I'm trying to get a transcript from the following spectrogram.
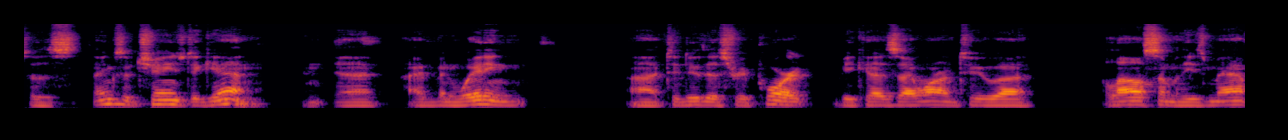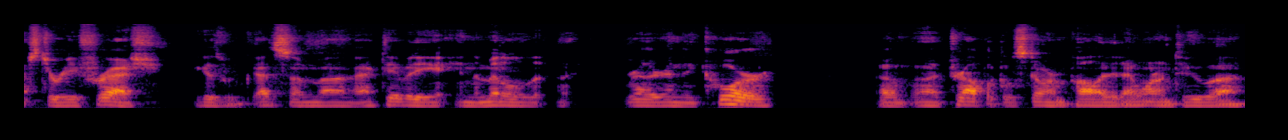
So this, things have changed again. And, uh, I've been waiting uh, to do this report because I wanted to uh, allow some of these maps to refresh because we've got some uh, activity in the middle, the, rather in the core of uh, Tropical Storm Pali that I wanted to uh,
